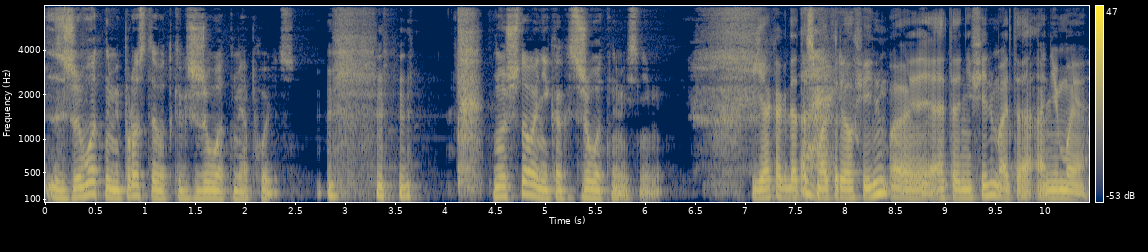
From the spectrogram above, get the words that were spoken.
с животными просто вот как с животными обходятся. Ну что они как с животными с ними? Я когда-то смотрел фильм, э, это не фильм, это аниме.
